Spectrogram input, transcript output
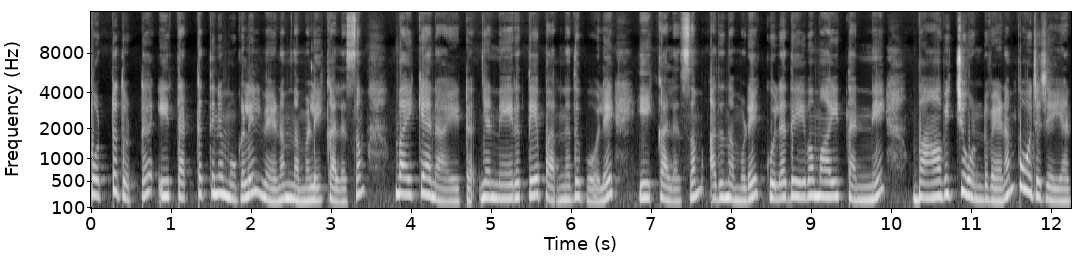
പൊട്ട് തൊട്ട് ഈ തട്ടത്തിന് മുകളിൽ വേണം നമ്മൾ ഈ കലസം വയ്ക്കാനായിട്ട്. ഞാൻ നേരത്തെ പറഞ്ഞതുപോലെ ഈ കലസം അത് നമ്മുടെ കുലദൈവമായി തന്നെ ഭാവിച്ചുകൊണ്ട് വേണം പൂജ ചെയ്യാൻ.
